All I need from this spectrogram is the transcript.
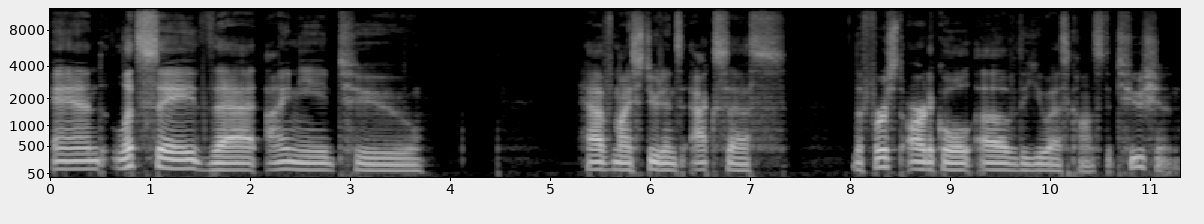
And let's say that I need to have my students access the first article of the US Constitution.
